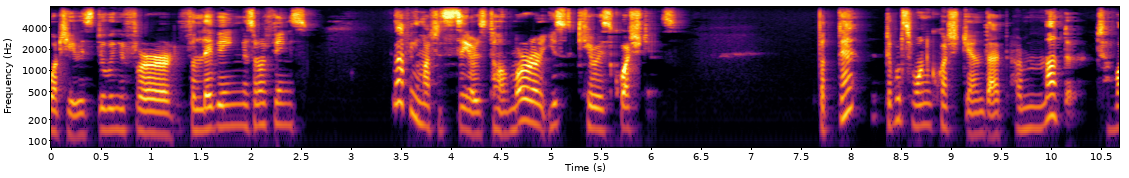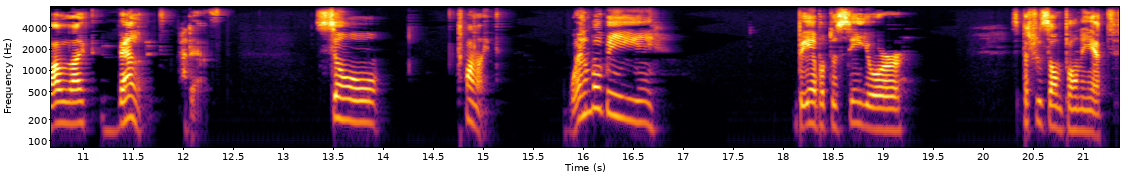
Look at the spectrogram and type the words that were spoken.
what she was doing for for living, sort of things. Nothing much serious talk, more just curious questions. But then there was one question that her mother, Twilight Velvet, had asked. So, Twilight, when will we be able to see your special somepony yet?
